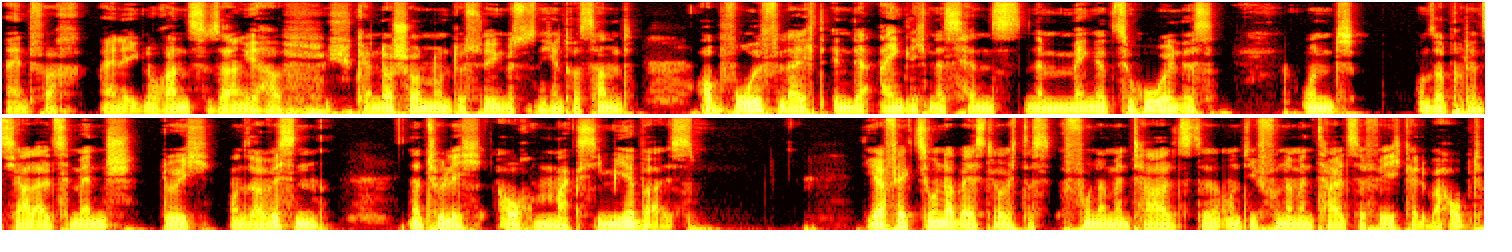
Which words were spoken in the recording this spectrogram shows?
einfach eine Ignoranz zu sagen, ja, ich kenne das schon und deswegen ist es nicht interessant. Obwohl vielleicht in der eigentlichen Essenz eine Menge zu holen ist und unser Potenzial als Mensch durch unser Wissen natürlich auch maximierbar ist. Die Reflexion dabei ist, glaube ich, das fundamentalste und die fundamentalste Fähigkeit überhaupt,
